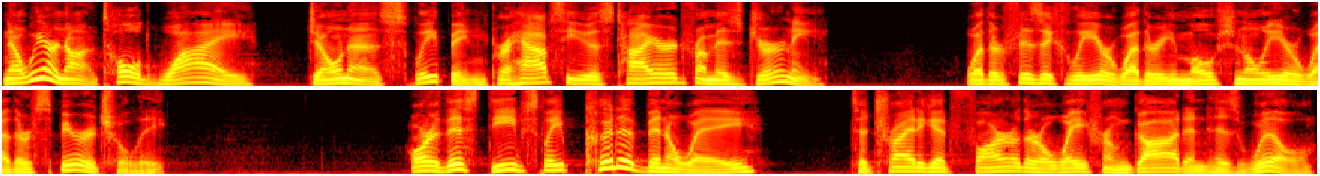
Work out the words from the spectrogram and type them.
Now, we are not told why Jonah is sleeping. Perhaps he was tired from his journey, whether physically or whether emotionally or whether spiritually. Or this deep sleep could have been a way to try to get farther away from God and His will.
